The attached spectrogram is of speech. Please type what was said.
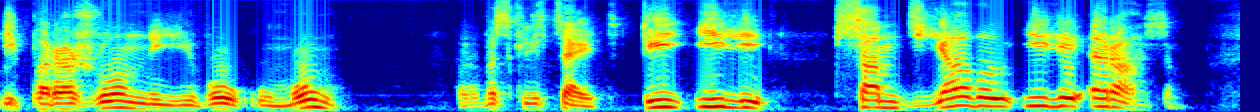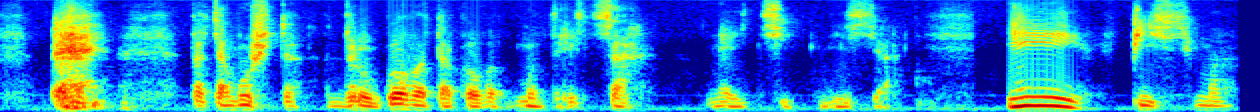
и пораженный его умом, восклицает, ты или сам дьявол, или Эразм, потому что другого такого мудреца найти нельзя. И письма,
